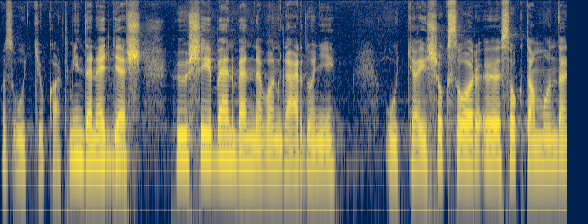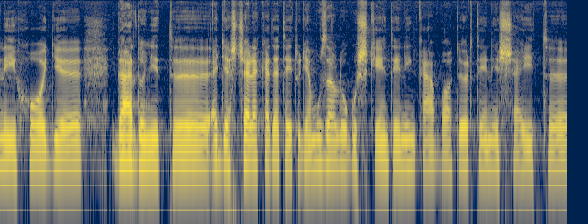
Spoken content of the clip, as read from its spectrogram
az útjukat. Minden mhm. egyes hősében benne van Gárdonyi útja is. Sokszor ö, szoktam mondani, hogy ö, Gárdonyit ö, egyes cselekedeteit, ugye muzeológusként én inkább a történéseit, ö,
